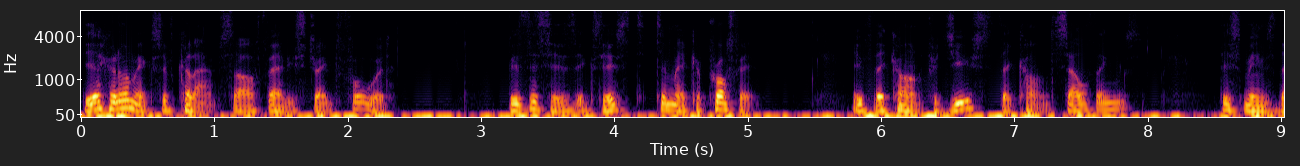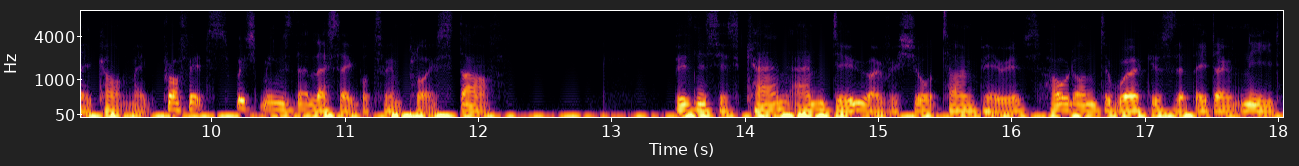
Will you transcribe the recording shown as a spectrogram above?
The economics of collapse are fairly straightforward. Businesses exist to make a profit. If they can't produce, they can't sell things. This means they can't make profits, which means they're less able to employ staff. Businesses can and do, over short time periods, hold on to workers that they don't need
